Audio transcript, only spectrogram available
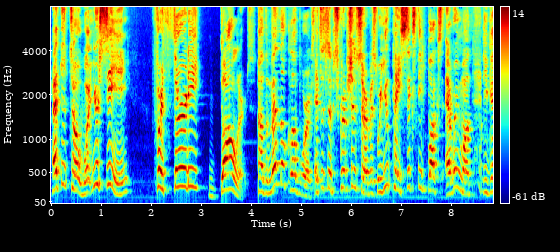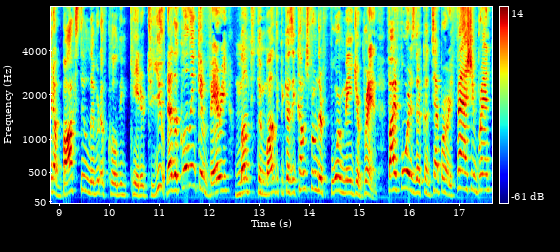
head to toe, what you're seeing, for 30 dollars. How the Menlo Club works, it's a subscription service where you pay 60 bucks every month. You get a box delivered of clothing catered to you. Now the clothing can vary month to month because it comes from their four major brands. 5-4 is their contemporary fashion brand.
